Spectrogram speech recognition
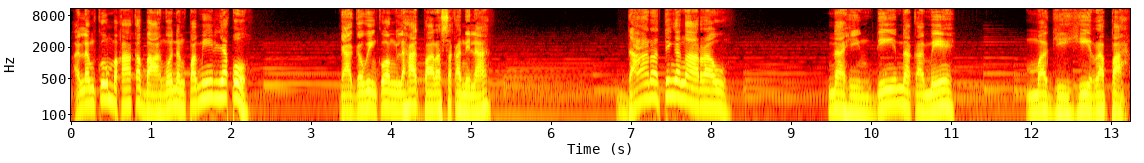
alam kong makakabangon ng pamilya ko. Gagawin ko ang lahat para sa kanila. Darating ang araw na hindi na kami maghihirap pa.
